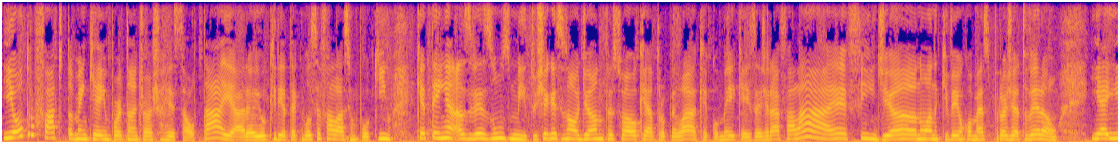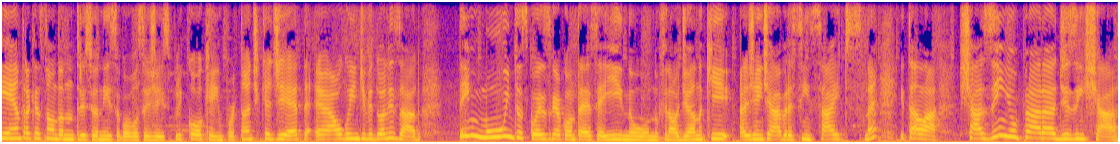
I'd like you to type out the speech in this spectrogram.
E outro fato também que é importante, eu acho, ressaltar, Yara, eu queria até que você falasse um pouquinho, que tem às vezes uns mitos. Chega esse final de ano, o pessoal quer atropelar, quer comer, quer exagerar, fala, ah, é fim de ano, ano que vem eu começo o projeto verão. E aí entra a questão da nutricionista, igual você já explicou, que é importante que a dieta é algo individualizado. Tem muitas coisas que acontecem aí no, no final de ano que a gente abre assim sites, né? E tá lá, chazinho para desinchar,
